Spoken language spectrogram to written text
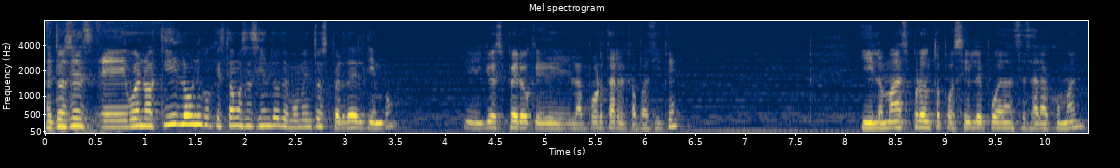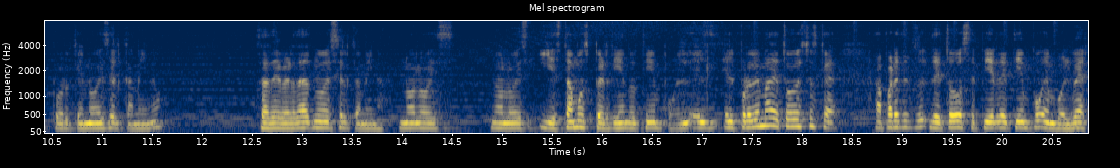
Entonces, eh, bueno, aquí lo único que estamos haciendo de momento es perder el tiempo. Y yo espero que la porta recapacite. Y lo más pronto posible puedan cesar a Kuman, porque no es el camino sea, de verdad no es el camino, no lo es, no lo es. Y estamos perdiendo tiempo. El, problema de todo esto es que aparte de todo se pierde tiempo en volver.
